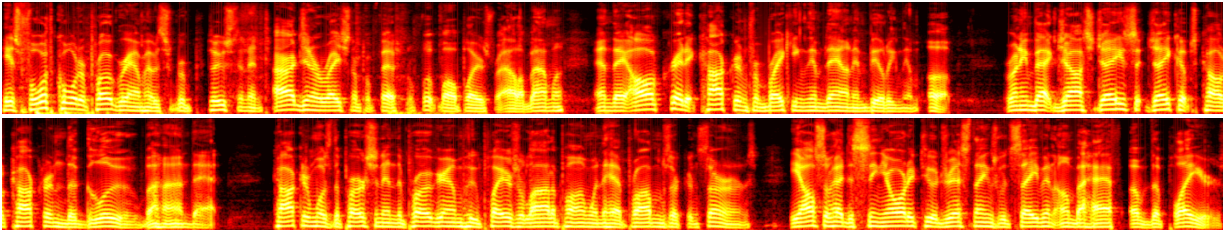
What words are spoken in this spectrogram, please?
His fourth quarter program has produced an entire generation of professional football players for Alabama, and they all credit Cochran for breaking them down and building them up. Running back Josh Jacobs called Cochran the glue behind that. Cochran was the person in the program who players relied upon when they had problems or concerns. He also had the seniority to address things with Saban on behalf of the players.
